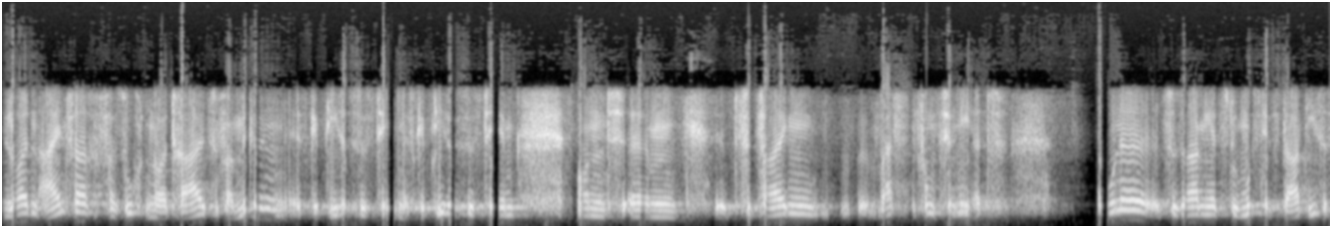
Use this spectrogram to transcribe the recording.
den Leuten einfach versucht neutral zu vermitteln. Es gibt dieses System, es gibt dieses System und ähm, zu zeigen, was funktioniert ohne zu sagen, jetzt du musst jetzt da dieses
